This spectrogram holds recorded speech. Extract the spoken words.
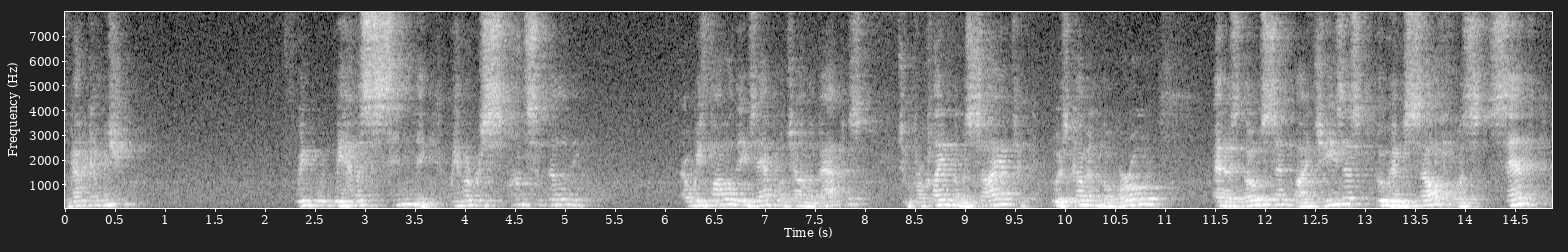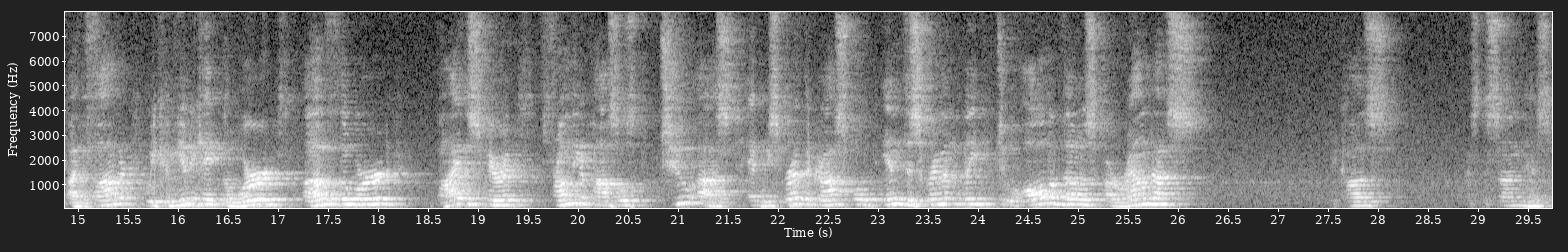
We've got a commission. We, we, we have a sending. We have a responsibility. Uh, we follow the example of John the Baptist to proclaim the Messiah to, who has come into the world and as those sent by Jesus, who himself was sent by the Father, we communicate the word of the Word by the Spirit from the apostles to us, and we spread the gospel indiscriminately to all of those around us, because as the Son has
